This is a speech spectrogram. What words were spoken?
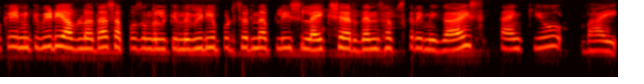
ஓகே இன்னைக்கு வீடியோ அவ்வளோதான் சப்போஸ் உங்களுக்கு இந்த வீடியோ பிடிச்சிருந்தா please like share then subscribe guys guys thank you bye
